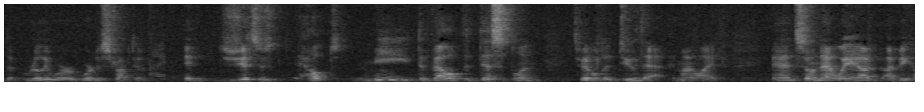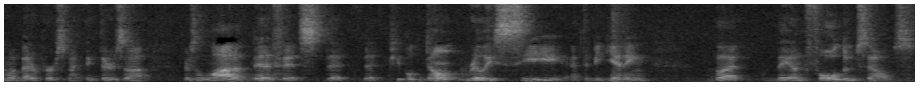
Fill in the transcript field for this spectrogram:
that really were, were destructive. It, jiu-jitsu helped me develop the discipline to be able to do that in my life, and so in that way I've, I've become a better person. I think there's a there's a lot of benefits that, that people don't really see at the beginning, but they unfold themselves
